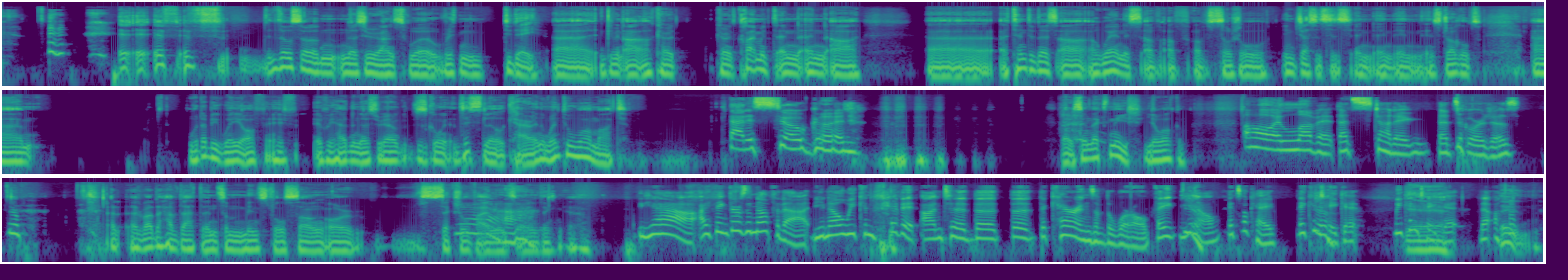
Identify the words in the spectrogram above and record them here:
if if those sort of nursery rhymes were written today, uh, given our current current climate and and our uh, attentiveness, our awareness of, of, of social injustices and, and, and, and struggles, um, would I be way off if, if we had the nursery I'm just going, this little Karen went to Walmart? That is so good. That is the next niche. You're welcome. Oh, I love it. That's stunning. That's gorgeous. I'd, I'd rather have that than some minstrel song or sexual violence or anything. Yeah. Yeah, I think there's enough of that. You know, we can pivot onto the the the Karens of the world. They, you Yeah. know, it's okay. They can Yeah. take it. We can Yeah. take it. No.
